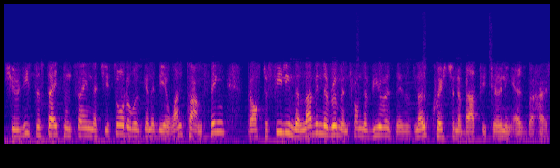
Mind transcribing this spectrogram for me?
She released a statement saying that she thought it was going to be a one-time thing, but after feeling the love in the room and from the viewers, there is no question about returning as the host.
